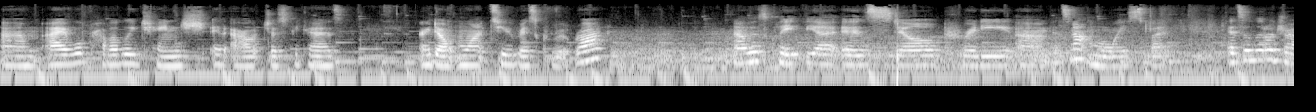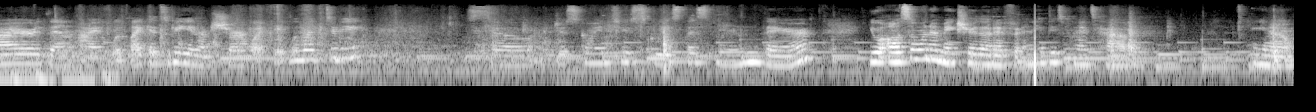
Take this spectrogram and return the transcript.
Um, I will probably change it out just because I don't want to risk root rot. Now this Calathea is still pretty, um, it's not moist, but it's a little drier than I would like it to be, and I'm sure what it would like to be. So I'm just going to squeeze this in there. You also want to make sure that if any of these plants have, you know,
